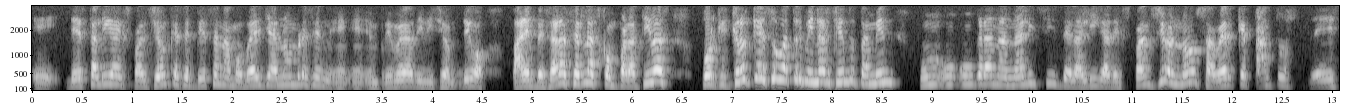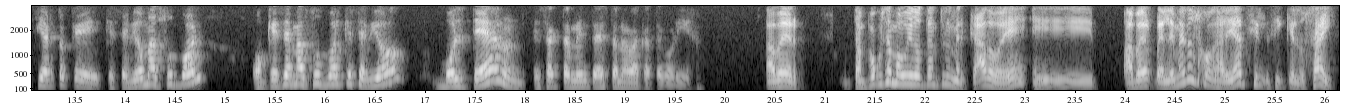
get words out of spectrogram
eh, de esta liga de expansión que se empiezan a mover ya nombres en, en, primera división. Digo, para empezar a hacer las comparativas, porque creo que eso va a terminar siendo también un, un, un gran análisis de la liga de expansión, ¿no? Saber qué tantos es cierto que, que, se vio más fútbol o que ese más fútbol que se vio voltearon exactamente a esta nueva categoría. A ver, tampoco se ha movido tanto el mercado, ¿eh? eh a ver, elementos con calidad sí, que los hay.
